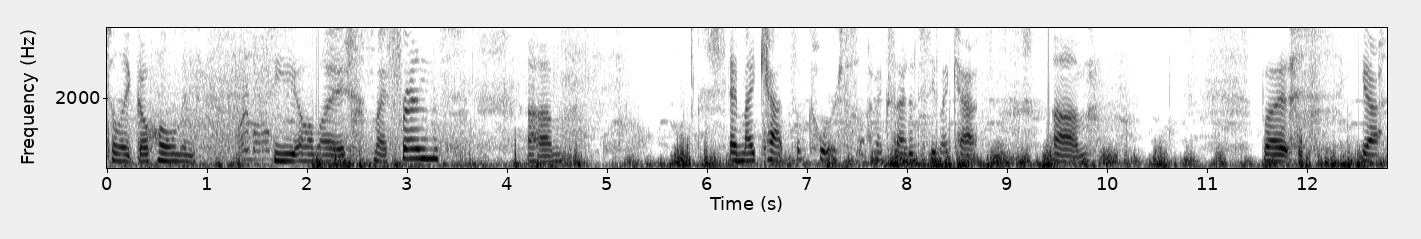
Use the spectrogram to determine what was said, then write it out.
to like go home and see all my my friends. Um, and my cats, of course. I'm excited to see my cats. Um, but yeah,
